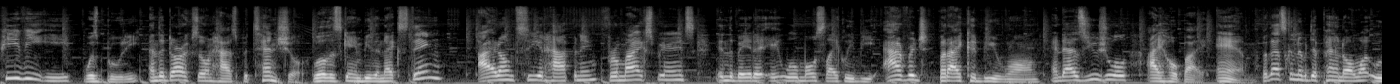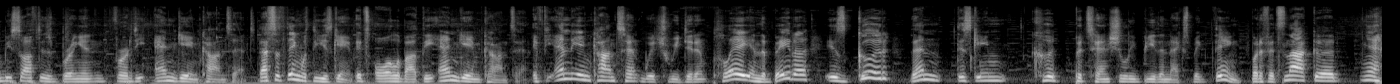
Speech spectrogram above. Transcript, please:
PvE was booty, and the Dark Zone has potential. Will this game be the next thing? I don't see it happening. From my experience in the beta, it will most likely be average, but I could be wrong. And as usual, I hope I am. But that's going to depend on what Ubisoft is bringing for the endgame content. That's the thing with these games. It's all about the endgame content. If the endgame content, which we didn't play in the beta, is good, then this game could potentially be the next big thing. But if it's not good, yeah,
